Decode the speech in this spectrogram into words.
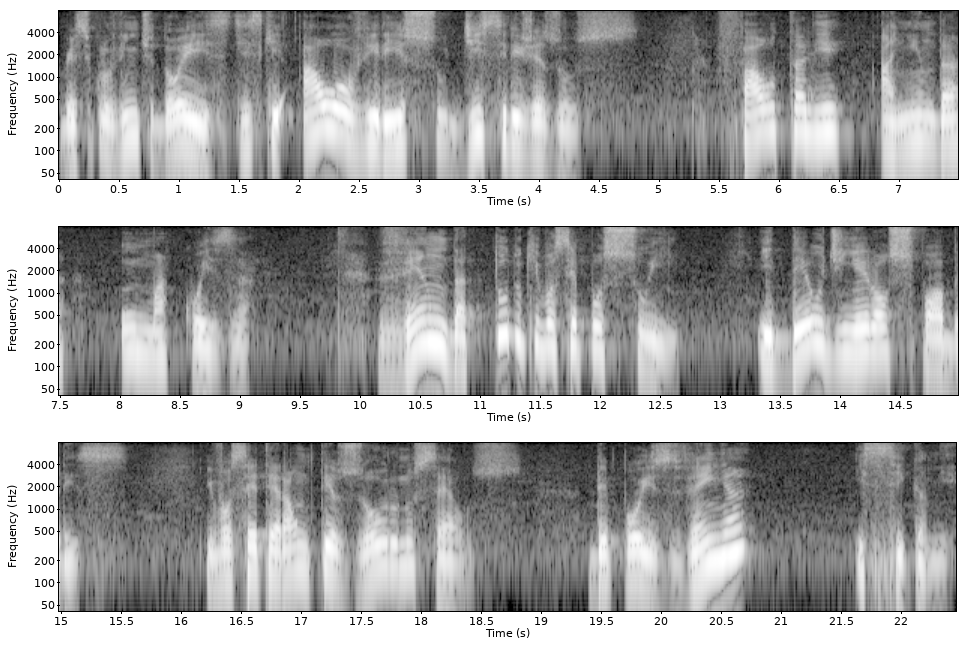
Versículo 22 diz que, ao ouvir isso, disse-lhe Jesus: Falta-lhe ainda uma coisa. Venda tudo que você possui e dê o dinheiro aos pobres, e você terá um tesouro nos céus. Depois venha e siga-me.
